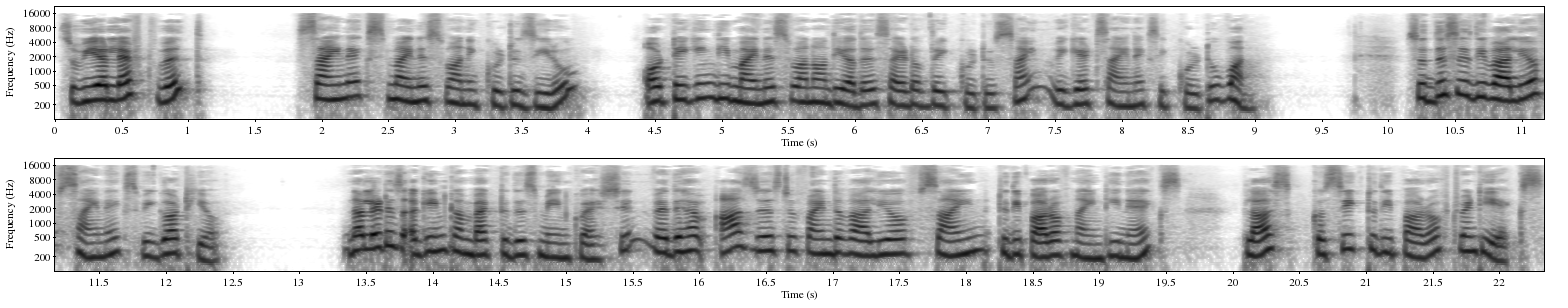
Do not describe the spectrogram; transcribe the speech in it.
So we are left with sin x minus 1 equal to 0 or taking the minus 1 on the other side of the equal to sign, we get sin x equal to 1. So this is the value of sin x we got here. Now let us again come back to this main question where they have asked us to find the value of sine to the power of 19x plus cosec to the power of 20x.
